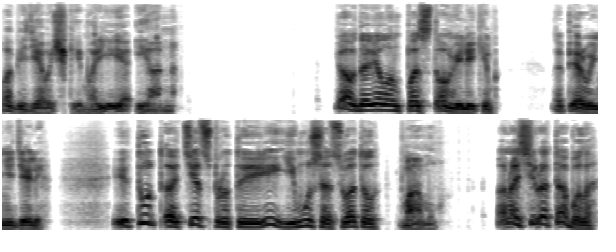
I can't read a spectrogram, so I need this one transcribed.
обе девочки, Мария и Анна. Овдовел он постом великим на первой неделе. И тут отец протеерей ему сосватал маму. Она сирота была.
